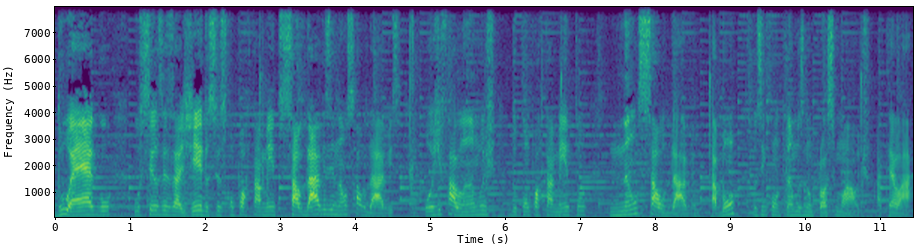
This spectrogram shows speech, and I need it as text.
do ego, os seus exageros, seus comportamentos saudáveis e não saudáveis. Hoje falamos do comportamento não saudável, tá bom? Nos encontramos no próximo áudio. Até lá.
